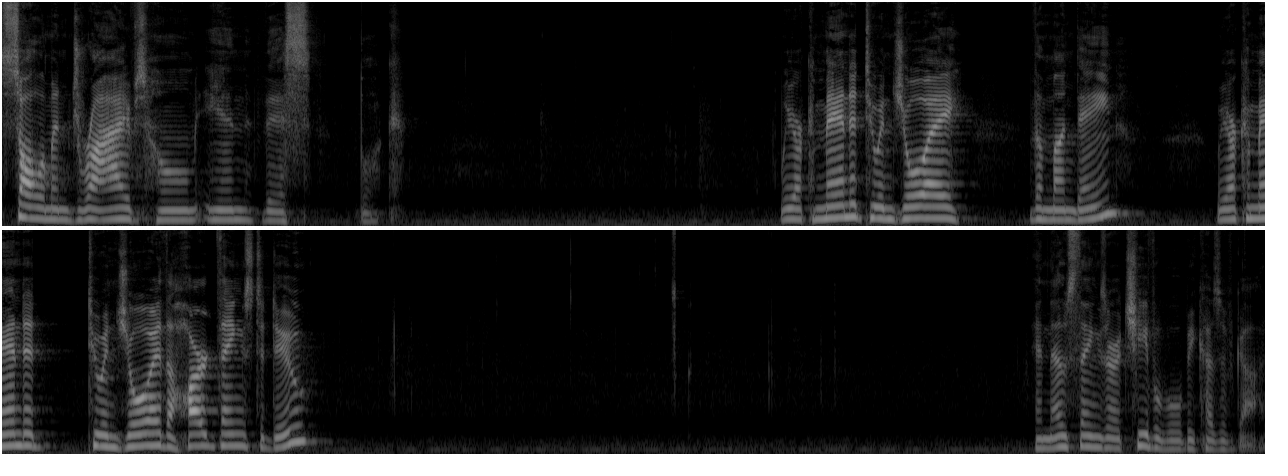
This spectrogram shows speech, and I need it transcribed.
Solomon drives home in this book. We are commanded to enjoy the mundane. We are commanded to enjoy the hard things to do. And those things are achievable because of God.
